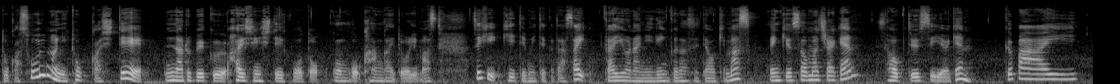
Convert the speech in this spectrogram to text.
とかそういうのに特化してなるべく配信していこうと今後考えております。ぜひ聞いてみてください。概要欄にリンク載せておきます。Thank you so much again. Hope to see you again. Goodbye.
